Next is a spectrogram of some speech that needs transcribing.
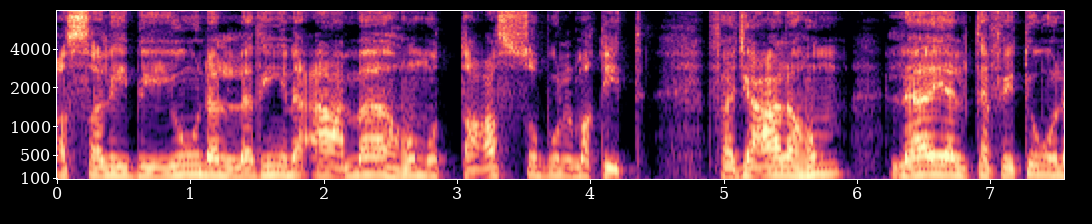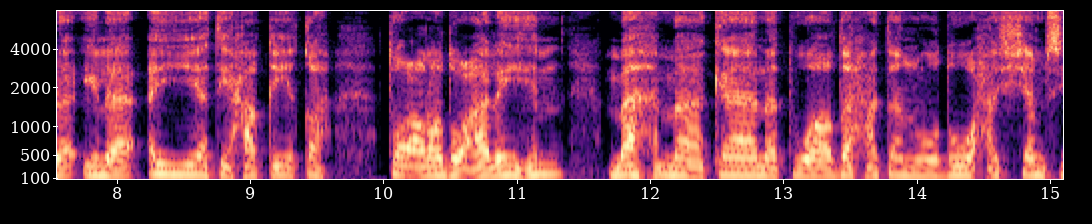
الصليبيون الذين أعماهم التعصب المقيت فجعلهم لا يلتفتون إلى إيه حقيقة تعرض عليهم مهما كانت واضحة وضوح الشمس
